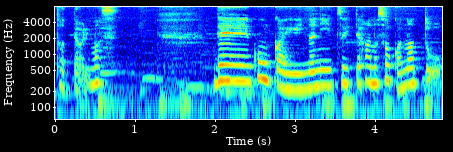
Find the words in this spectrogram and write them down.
撮っております。で今回何について話そうかなと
